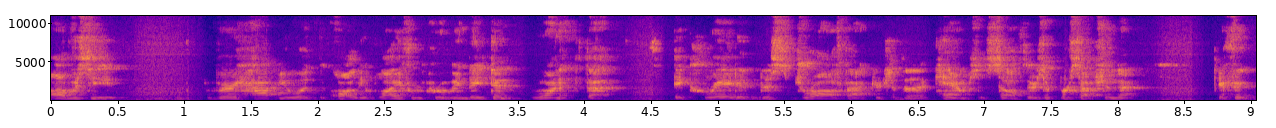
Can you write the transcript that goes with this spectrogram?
obviously very happy with the quality of life improving, they didn't want it that it created this draw factor to the camps itself. There's a perception that if it,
